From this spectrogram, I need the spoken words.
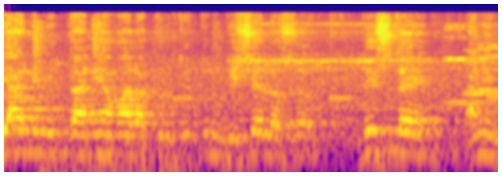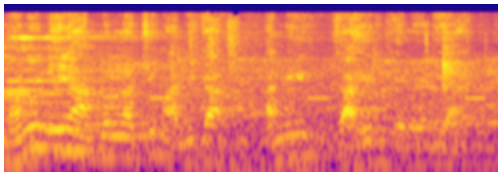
या निमित्ताने आम्हाला कृतीतून दिसेल असं दिसतंय. आणि म्हणून ही आंदोलनाची मालिका आम्ही जाहीर केलेली आहे.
